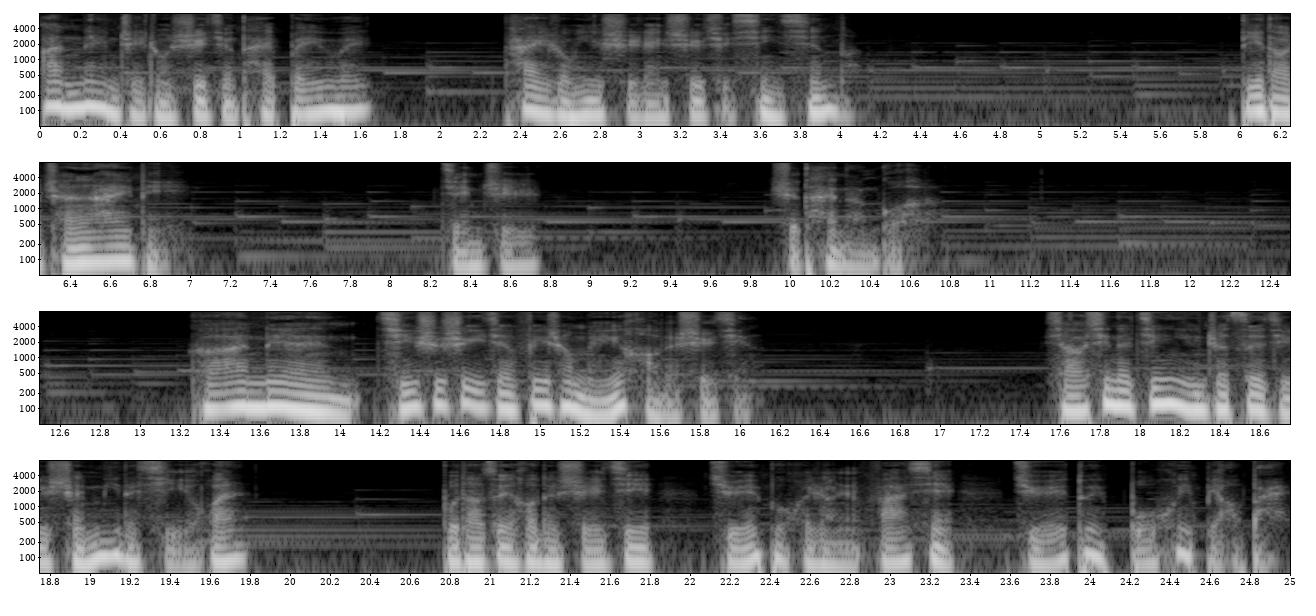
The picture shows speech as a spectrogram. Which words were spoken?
暗恋这种事情太卑微，太容易使人失去信心了。滴到尘埃里，简直是太难过了。可暗恋其实是一件非常美好的事情，小心的经营着自己神秘的喜欢，不到最后的时机，绝不会让人发现，绝对不会表白。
